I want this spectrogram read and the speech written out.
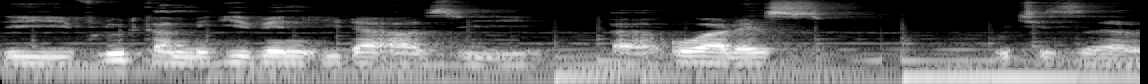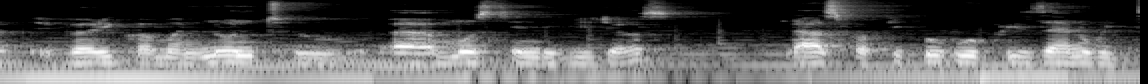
The fluid can be given either as the uh, ORS, which is uh, very common, known to uh, most individuals. That's for people who present with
